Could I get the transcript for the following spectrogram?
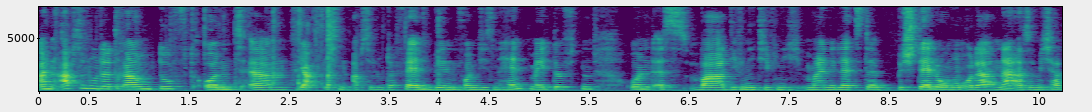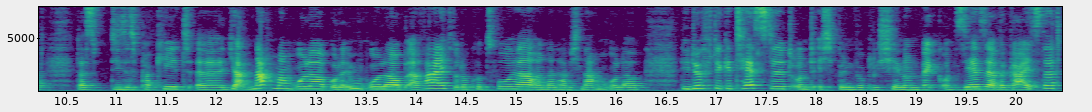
ein absoluter Traumduft und ähm, ja, ich ein absoluter Fan bin von diesen Handmade-Düften und es war definitiv nicht meine letzte Bestellung oder, ne, also mich hat das, dieses Paket äh, ja nach meinem Urlaub oder im Urlaub erreicht oder kurz vorher und dann habe ich nach dem Urlaub die Düfte getestet und ich bin wirklich hin und weg und sehr, sehr begeistert.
